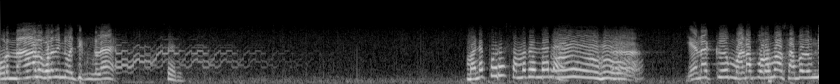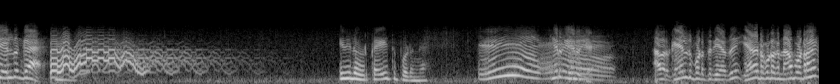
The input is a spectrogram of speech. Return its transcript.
ஒரு நாலு குழந்தைங்க வச்சுக்கோங்களேன். சரி. மனப்பூர்வ சம்மதம் தானே? எனக்கு மனப்பூர்வமா சம்மதம்னு எழுதுங்க. இதுல ஒரு கையெழுத்து போடுங்க. இருங்க இருங்க. அவர் கையெழுத்து போட தெரியாது. என்கிட்ட கொடுங்க நான் போடுறேன்.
